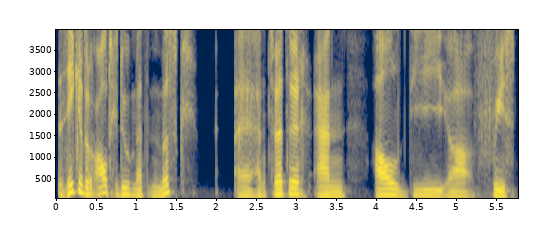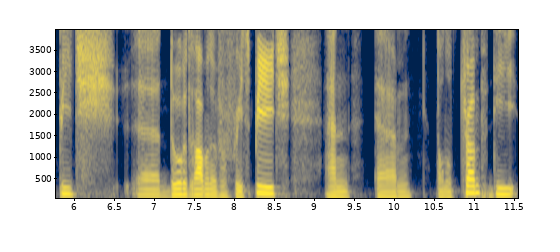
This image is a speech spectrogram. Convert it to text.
zeker door al het gedoe met Musk eh, en Twitter en al die ja, free speech, eh doordrammen over free speech en ehm, Donald Trump die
